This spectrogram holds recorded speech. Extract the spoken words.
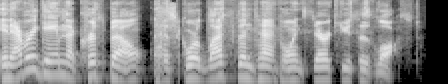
in every game that Chris Bell has scored less than 10 points, Syracuse has lost.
